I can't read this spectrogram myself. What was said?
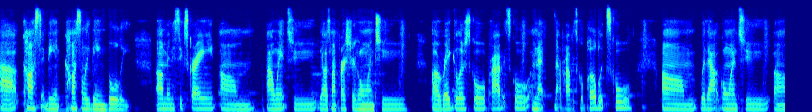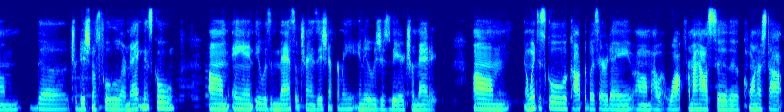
uh, constant being constantly being bullied um, in the sixth grade, um, I went to, that was my first year going to a regular school, private school. I'm not, not private school, public school, um, without going to um, the traditional school or magnet school. Um, and it was a massive transition for me. And it was just very traumatic. Um, I went to school, caught the bus every day. Um, I would walk from my house to the corner stop,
